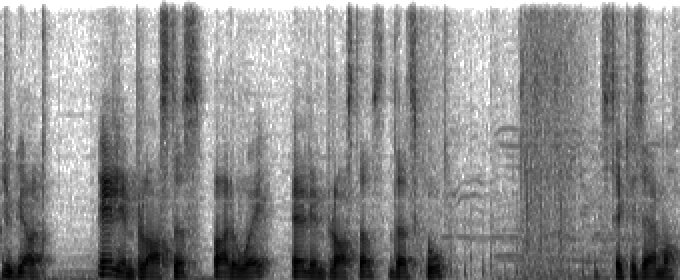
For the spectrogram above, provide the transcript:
you got alien blasters, by the way. Alien blasters, that's cool. Let's take his ammo.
